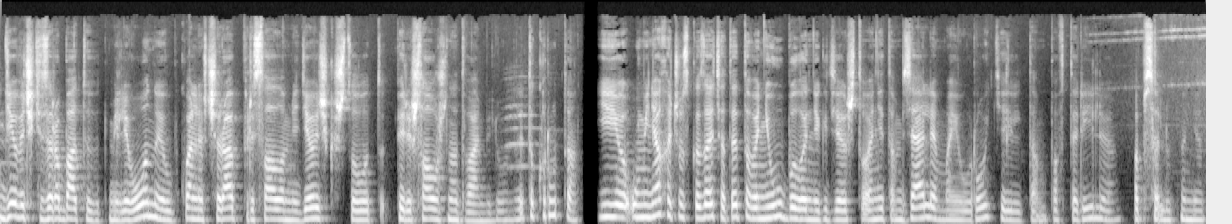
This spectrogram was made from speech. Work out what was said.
Девочки зарабатывают миллионы. Буквально вчера прислала мне девочка, что вот перешла уже на 2 миллиона. Это круто. И у меня, хочу сказать, от этого не убыло нигде, что они там взяли мои уроки или там повторили. Абсолютно нет.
